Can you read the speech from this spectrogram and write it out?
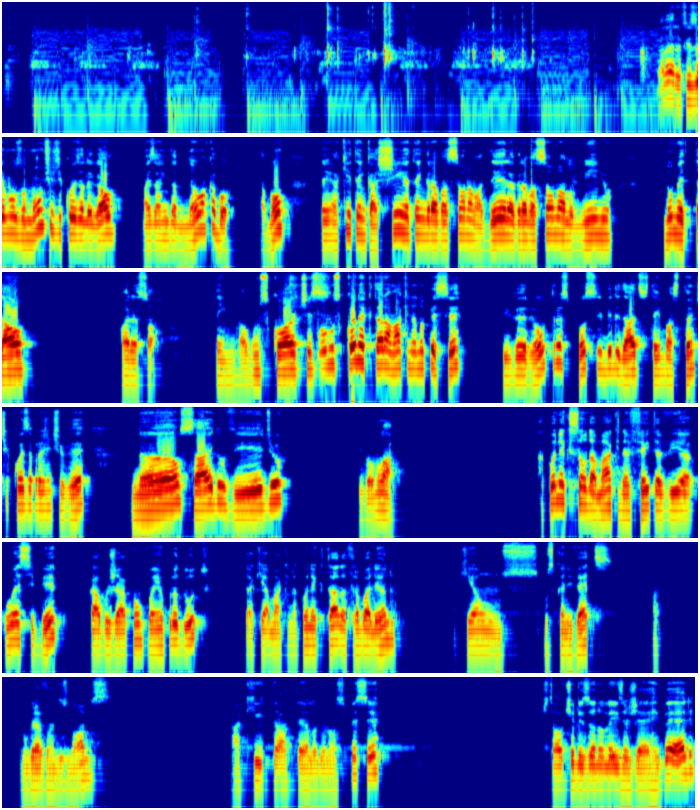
Galera, fizemos um monte de coisa legal, mas ainda não acabou, tá bom? Tem, aqui tem caixinha, tem gravação na madeira, gravação no alumínio, no metal. Olha só, tem alguns cortes. Vamos conectar a máquina no PC e ver outras possibilidades. Tem bastante coisa para a gente ver. Não sai do vídeo e vamos lá. A conexão da máquina é feita via USB. O cabo já acompanha o produto. Daqui a máquina conectada, trabalhando. Aqui é uns, uns canivetes. Vamos gravando os nomes. Aqui está a tela do nosso PC. Está utilizando o laser GRBL.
